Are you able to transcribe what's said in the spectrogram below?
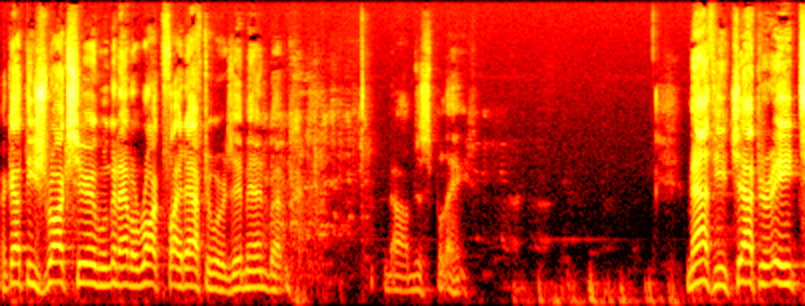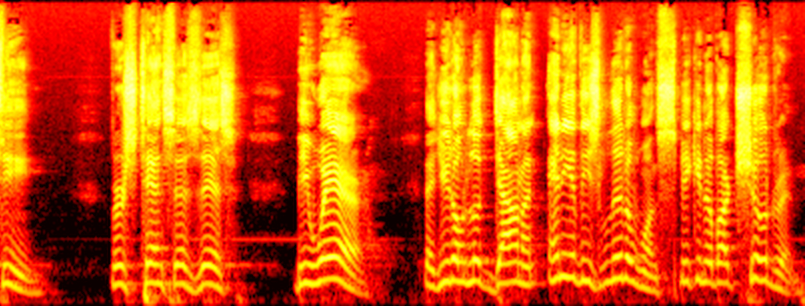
I got these rocks here, and we're going to have a rock fight afterwards. Amen. But no, I'm just playing. Matthew chapter 18, verse 10 says this Beware that you don't look down on any of these little ones, speaking of our children.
